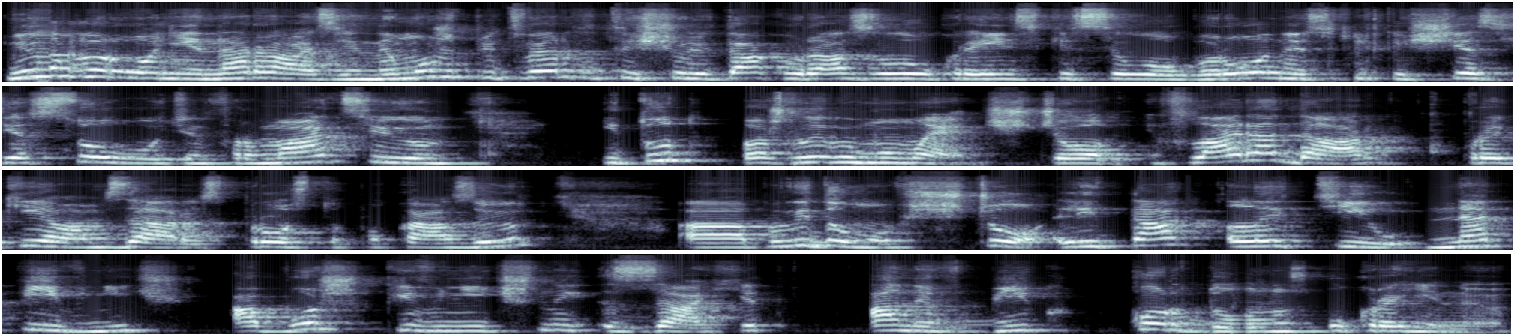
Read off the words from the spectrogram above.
Мінобороні наразі не можуть підтвердити, що літак уразили українські сили оборони, оскільки ще з'ясовують інформацію. І тут важливий момент, що Флайрадар, про який я вам зараз просто показую, повідомив, що літак летів на північ або ж північний захід, а не в бік кордону з Україною.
